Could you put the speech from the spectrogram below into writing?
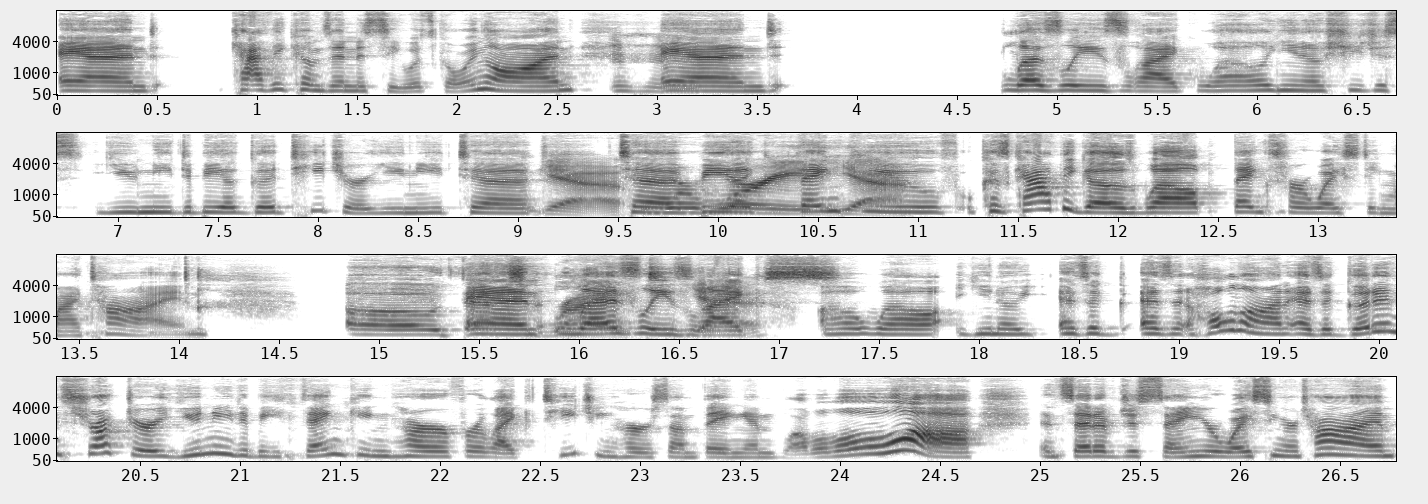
And Kathy comes in to see what's going on. hmm And Leslie's like, well, you know, she just, you need to be a good teacher. You need to, yeah. to be worried. like, thank yeah. you. Because Kathy goes, well, thanks for wasting my time. Oh, that's And right. Leslie's like, Oh, well, you know, as a, as a, hold on, as a good instructor, you need to be thanking her for like teaching her something and blah, blah, blah, blah, blah, instead of just saying you're wasting her time.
